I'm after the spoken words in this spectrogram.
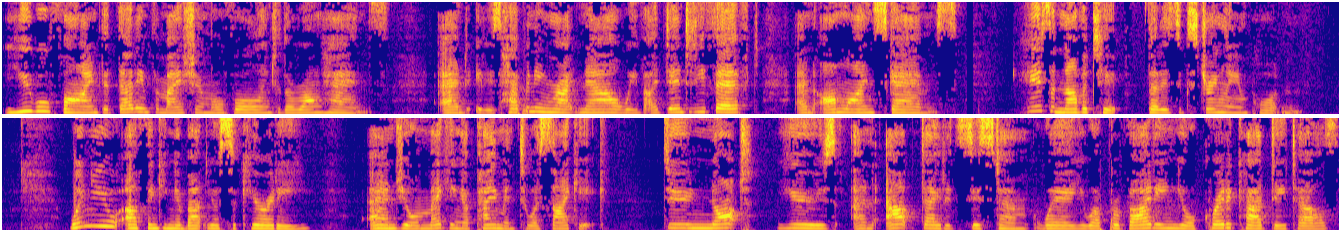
you will find that that information will fall into the wrong hands. And it is happening right now with identity theft and online scams. Here's another tip that is extremely important. When you are thinking about your security and you're making a payment to a psychic, do not use an outdated system where you are providing your credit card details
